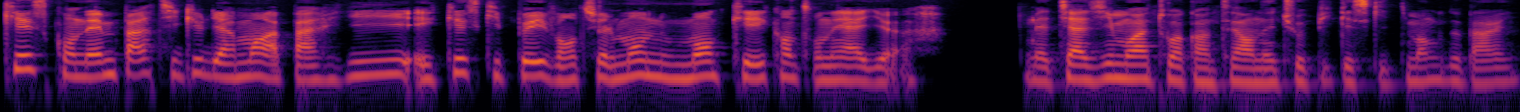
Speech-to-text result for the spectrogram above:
qu'est-ce qu'on aime particulièrement à Paris et qu'est-ce qui peut éventuellement nous manquer quand on est ailleurs? Mais tiens, dis-moi, toi, quand t'es en Éthiopie, qu'est-ce qui te manque de Paris?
